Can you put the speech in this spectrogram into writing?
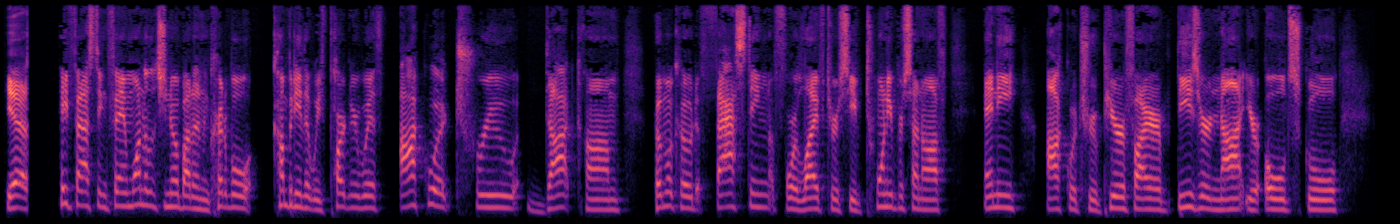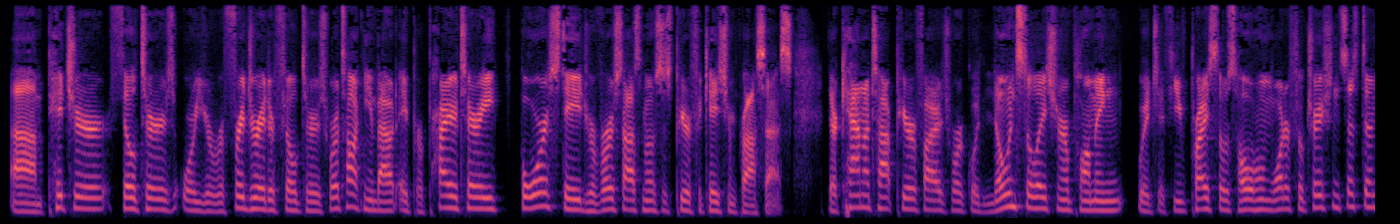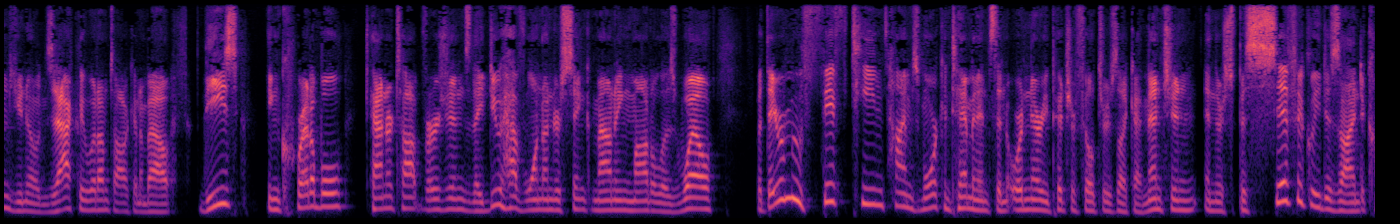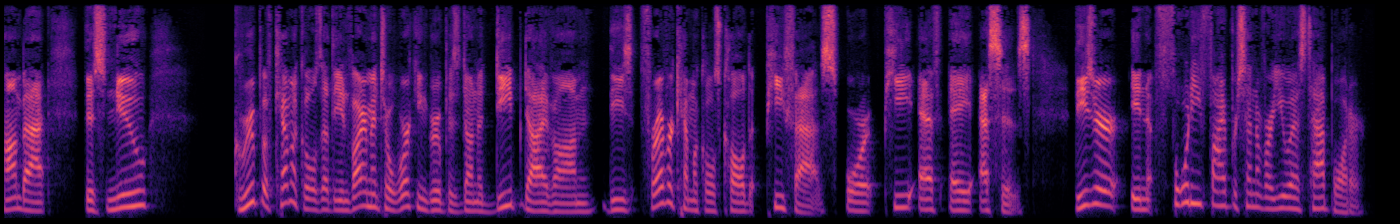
Yeah. Hey, fasting fam, want to let you know about an incredible company that we've partnered with, aquatru.com. Promo code fasting for life to receive 20% off any AquaTru purifier. These are not your old school um, pitcher filters or your refrigerator filters. We're talking about a proprietary four stage reverse osmosis purification process. Their countertop purifiers work with no installation or plumbing, which, if you've priced those whole home water filtration systems, you know exactly what I'm talking about. These incredible countertop versions, they do have one under sink mounting model as well but they remove 15 times more contaminants than ordinary pitcher filters, like I mentioned. And they're specifically designed to combat this new group of chemicals that the Environmental Working Group has done a deep dive on these forever chemicals called PFAS or PFASs. These are in 45% of our US tap water.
